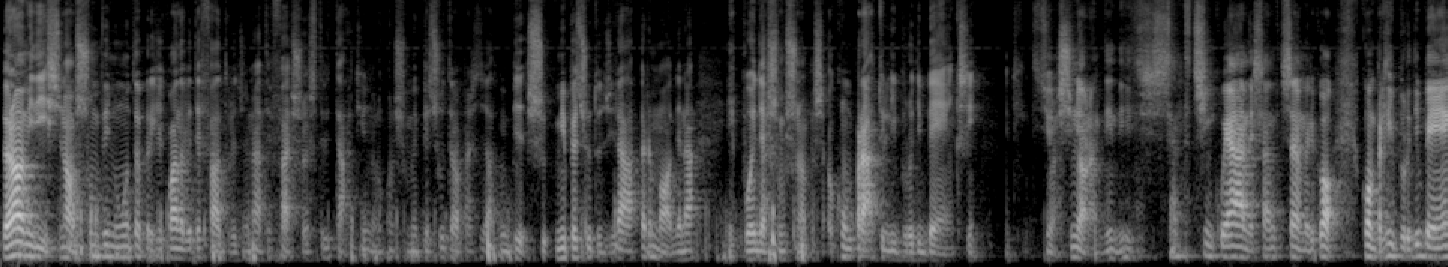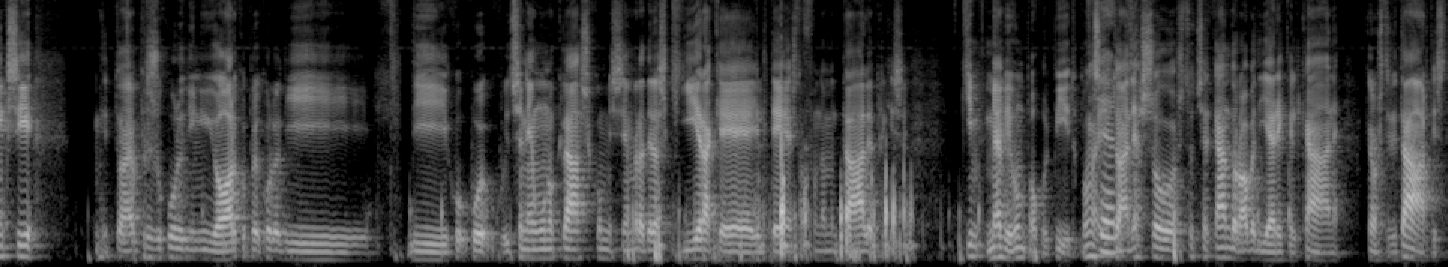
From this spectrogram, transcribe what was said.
Però mi dici, no, sono venuta perché quando avete fatto le giornate fa sulla street art, io non lo conoscevo, mi è piaciuta la passeggiata, mi, mi è piaciuto girare per Modena e poi adesso mi sono appassionato, ho comprato il libro di Banksy. E dici, una signora di, di 65 anni, 66, mi ricordo, compra il libro di Banksy, metto, ho preso quello di New York, poi quello di... di ce n'è uno classico, mi sembra, della Schira, che è il testo fondamentale, perché se- chi- mi aveva un po' colpito. Poi mi ha detto, Certo. "Ah, adesso sto cercando roba di Eric il Cane, che è uno street artist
